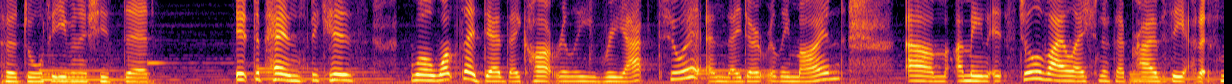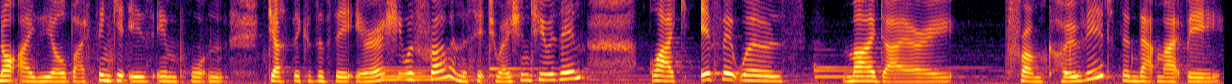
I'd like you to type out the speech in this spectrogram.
her daughter even if she's dead. It depends because, well, once they're dead, they can't really react to it and they don't really mind. Um, I mean, it's still a violation of their privacy and it's not ideal, but I think it is important just because of the era she was from and the situation she was in. Like, if it was my diary from COVID, then that might be,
